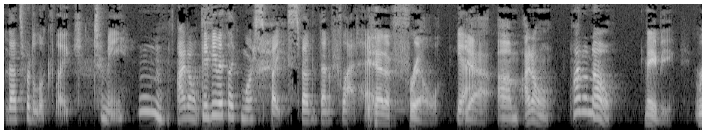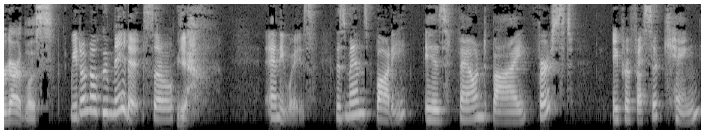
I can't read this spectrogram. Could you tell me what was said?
That's what it looked like to me. I don't. Maybe with like more spikes rather than a flat head. It had a frill. Yeah. Yeah. Um, I don't. I don't know. Maybe. Regardless. we don't know who made it, so Yeah. Anyways, this man's body is found by first a Professor King,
